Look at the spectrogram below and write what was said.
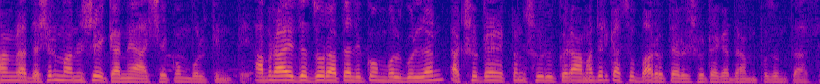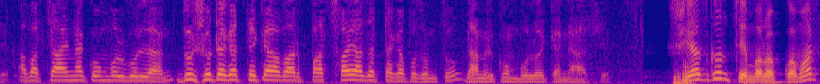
বাংলাদেশের মানুষ এখানে আসে কম্বল কিনতে। আমরা এই যে জোড়াতালি কম্বল গুললেন একশো টাকা শুরু করে আমাদের কাছে বারো, তেরোশো টাকা দাম পর্যন্ত আছে। আবার চায়না কম্বল গুললেন দুইশো টাকা থেকে আবার পাঁচ, ছয় হাজার টাকা পর্যন্ত দামের কম্বল এখানে আছে। Sirajganj chamber of commerce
